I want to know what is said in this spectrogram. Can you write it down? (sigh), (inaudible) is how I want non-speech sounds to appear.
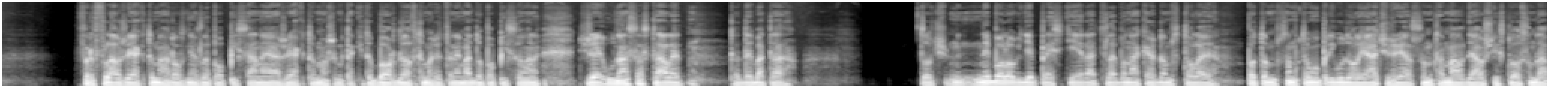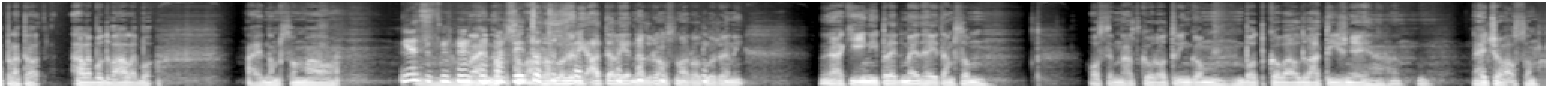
frfla, že jak to má hrozne zle popísané a že jak to môžeme takýto bordel v tom, že to nemá dopopisované. Čiže u nás sa stále tá debata to nebolo kde prestierať, lebo na každom stole potom som k tomu pribudol ja, čiže ja som tam mal ďalší stôl, som zapratal, alebo dva, lebo na jednom som mal na jednom som (laughs) mal rozložený ateliér, na druhom som mal rozložený nejaký iný predmet, hej, tam som 18 rotringom bodkoval dva týždne Hečoval som.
